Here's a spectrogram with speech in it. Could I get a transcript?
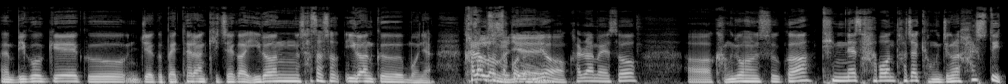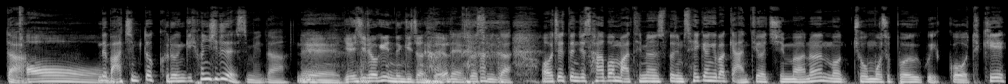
미국의 그 이제 그 베테랑 기자가 이런 사설, 이런 그 뭐냐 칼럼을 칼럼을, 썼거든요. 예. 칼럼에서 어, 강정호 선수가 팀 내 4번 타자 경쟁을 할 수도 있다. 어. 근데 마침 또 그런 게 현실이 됐습니다. 네. 예, 예지력이 있는 기자인데요. 네, 그렇습니다. 어쨌든 이제 4번 맡으면서도 지금 3경기밖에 안 뛰었지만은 뭐 좋은 모습 보이고 있고 특히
